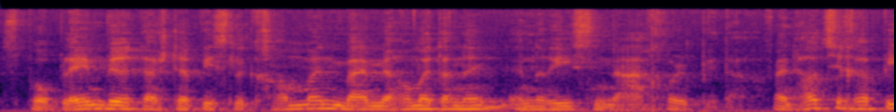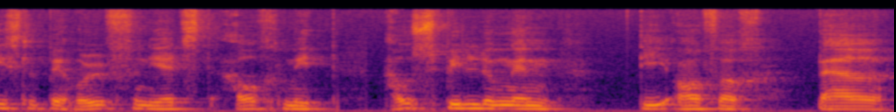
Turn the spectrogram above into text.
das Problem wird erst ein bisschen kommen, weil wir haben ja dann einen, einen riesen Nachholbedarf. Man hat sich ein bisschen beholfen jetzt auch mit Ausbildungen, die einfach per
